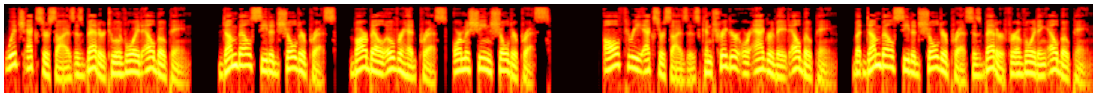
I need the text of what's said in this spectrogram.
Which exercise is better to avoid elbow pain? Dumbbell seated shoulder press, barbell overhead press, or machine shoulder press. All three exercises can trigger or aggravate elbow pain, but dumbbell seated shoulder press is better for avoiding elbow pain.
